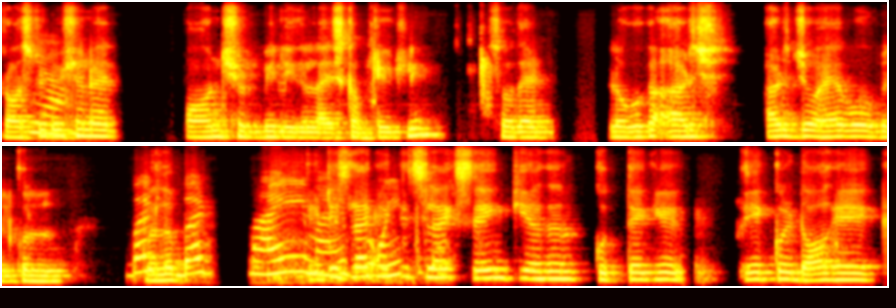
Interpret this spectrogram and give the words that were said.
prostitution and porn should be legalise completely so that लोगों का अर्ज़ अर्ज़ जो है वो बिल्कुल मतलब but it is like it like saying कि अगर कुत्ते के एक कोई डॉग है एक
